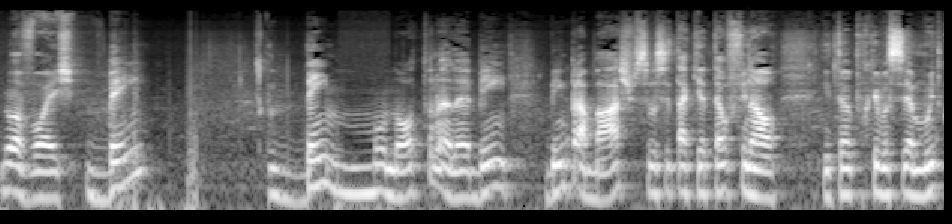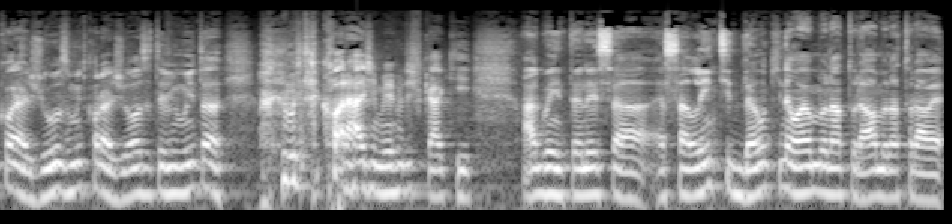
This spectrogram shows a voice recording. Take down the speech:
numa voz bem bem monótona, né? Bem, bem para baixo. Se você está aqui até o final, então é porque você é muito corajoso, muito corajosa, teve muita, muita coragem mesmo de ficar aqui aguentando essa, essa lentidão que não é o meu natural. O meu natural é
